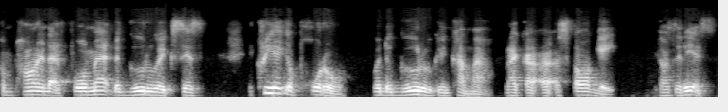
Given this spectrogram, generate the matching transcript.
component that format, the guru exists create a portal where the guru can come out, like a, a stargate, because it is.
